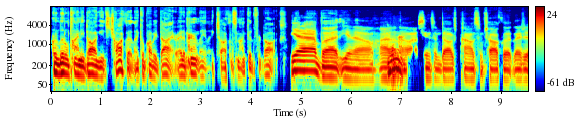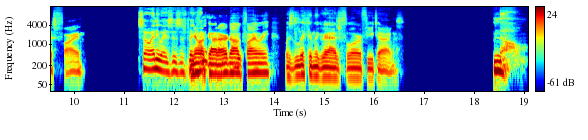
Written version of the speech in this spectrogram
her little tiny dog, eats chocolate, like he'll probably die. Right? Apparently, like chocolate's not good for dogs. Yeah, but you know, I don't Yeah. know. I've seen some dogs pound some chocolate. They're just fine. So, anyways, this You big. You know what got our dog finally was licking the garage floor a few times. No,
